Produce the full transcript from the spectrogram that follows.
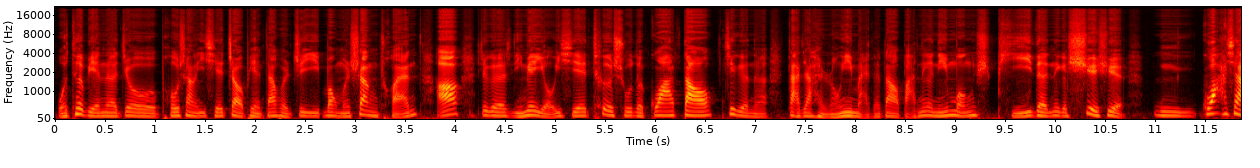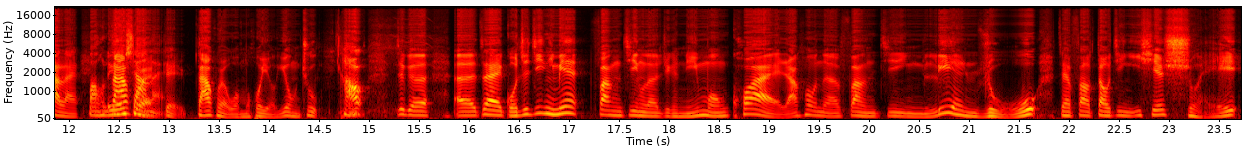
我特别呢就铺上一些照片，待会儿志毅帮我们上传。好，这个里面有一些特殊的刮刀，这个呢。大家很容易买得到，把那个柠檬皮的那个屑屑，嗯，刮下来，保留下来。对，待会儿我们会有用处。好，这个呃，在果汁机里面放进了这个柠檬块，然后呢，放进炼乳，再放倒进一些水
